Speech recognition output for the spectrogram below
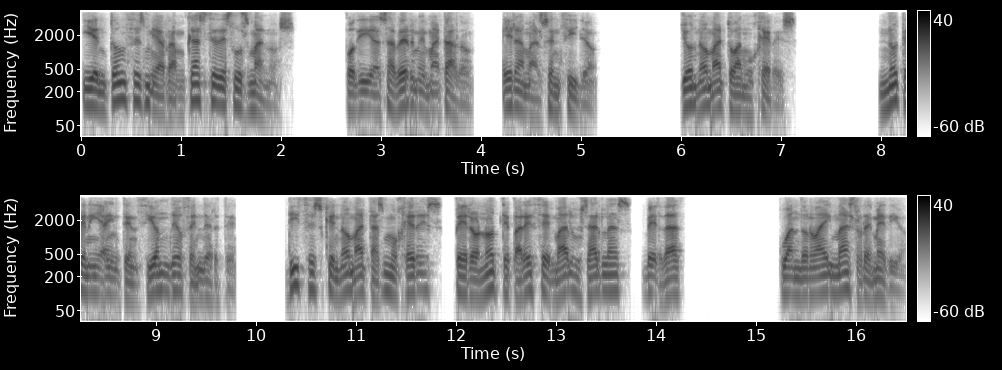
Y entonces me arrancaste de sus manos. Podías haberme matado. Era más sencillo. Yo no mato a mujeres. No tenía intención de ofenderte. Dices que no matas mujeres, pero no te parece mal usarlas, ¿verdad? Cuando no hay más remedio.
